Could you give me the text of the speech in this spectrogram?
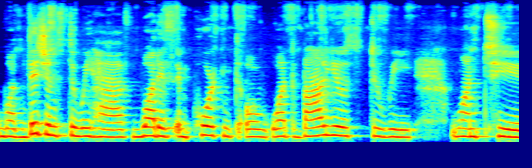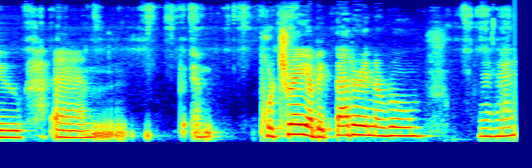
what visions do we have what is important or what values do we want to um, um, portray a bit better in a room mm-hmm.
